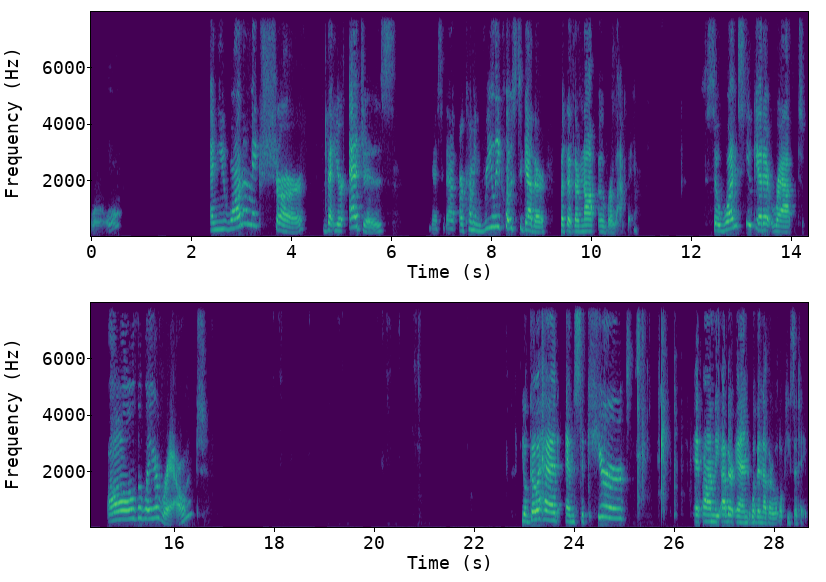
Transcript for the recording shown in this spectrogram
roll. And you want to make sure that your edges, you guys see that, are coming really close together, but that they're not overlapping. So once you get it wrapped all the way around, you'll go ahead and secure it on the other end with another little piece of tape.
